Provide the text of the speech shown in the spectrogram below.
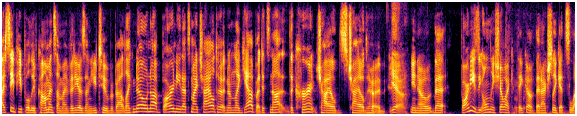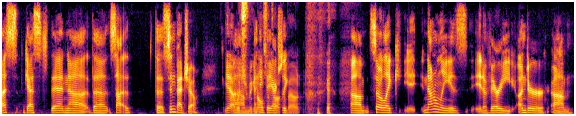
I see people leave comments on my videos on YouTube about like, no, not Barney. That's my childhood, and I'm like, yeah, but it's not the current child's childhood. yeah, You know that Barney is the only show I can think of that actually gets less guests than uh, the the Sinbad show. yeah, which um, we can also talk actually- about. Um, so like, it, not only is it a very under um,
